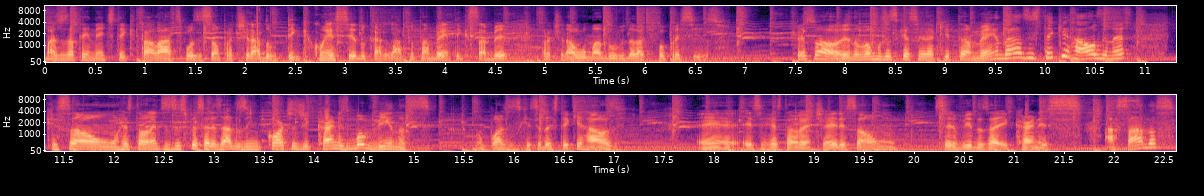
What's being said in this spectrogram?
mas os atendentes têm que estar tá lá à disposição para tirar dúvida, tem que conhecer do cardápio também, tem que saber para tirar alguma dúvida lá que for preciso. Pessoal, e não vamos esquecer aqui também das steakhouse, né? Que são restaurantes especializados em cortes de carnes bovinas. Não pode esquecer da Steakhouse. É, esse restaurante aí, eles são servidos aí carnes assadas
